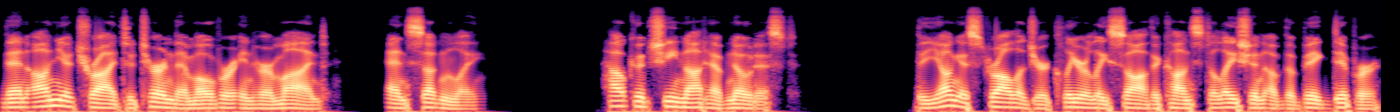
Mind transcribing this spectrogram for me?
Then Anya tried to turn them over in her mind, and suddenly. How could she not have noticed? The young astrologer clearly saw the constellation of the Big Dipper,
